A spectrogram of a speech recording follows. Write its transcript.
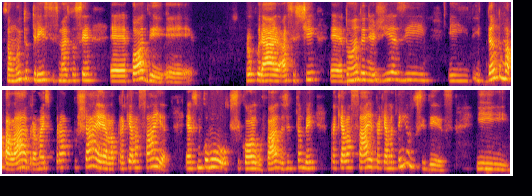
são muito tristes, mas você é, pode é, procurar assistir é, doando energias e, e, e, dando uma palavra, mas para puxar ela, para que ela saia. É assim como o psicólogo faz, a gente também, para que ela saia, para que ela tenha lucidez. E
